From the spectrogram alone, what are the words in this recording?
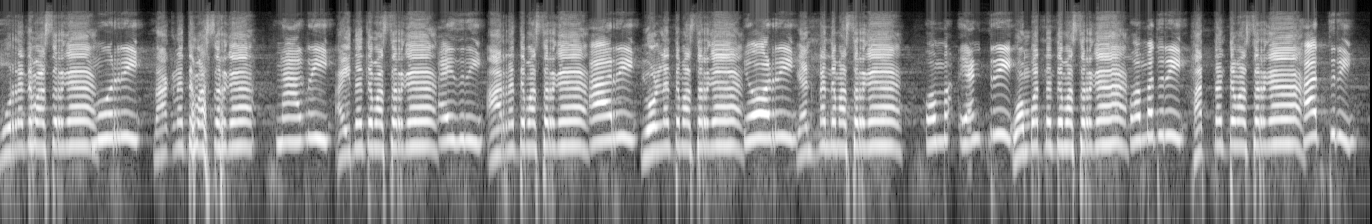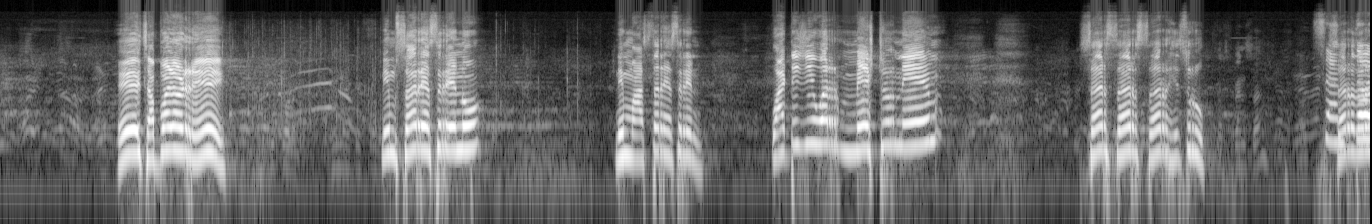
ಮೂರನಂತೆ ಮಾಸ್ತರ್ಗ? ಮೂರ್ರಿ ನಾಲ್ಕನಂತೆ ಮಾಸ್ತರ್ಗ? ನಾಲ್ಕ್ರಿ ಐದನಂತೆ ಮಾಸ್ತರ್ಗ? ಐದ್ರಿ ಆರನಂತೆ ಮಾಸ್ತರ್ಗ? ಆರ್ರಿ ಏಳನೇ ಮಾಸ್ತರ್ಗ? ಏಳ್ರಿ ಎಂಟನಂತೆ ಮಾಸ್ತರ್ಗ? ಎಂಟ್ರಿ. ಒಂಬತ್ತನಂತೆ ಮಾಸ್ತರ್ಗ? ಒಂಬತ್ತ್ರಿ. ಹತ್ತನಂತೆ ಮಾಸ್ತರ್ಗ? ಹತ್ತ್ರಿ ಏ ಚಪ್ಪಾಳೆ ನೋಡ್ರಿ ನಿಮ್ಮ ಸರ್ ಹೆಸರೇನು? ನಿಮ್ಮ ಮಾಸ್ತರ್ ಹೆಸರೇನು? What is your master name sir sir sir ಹೆಸರು. ಸರ್ ಅದಾರ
